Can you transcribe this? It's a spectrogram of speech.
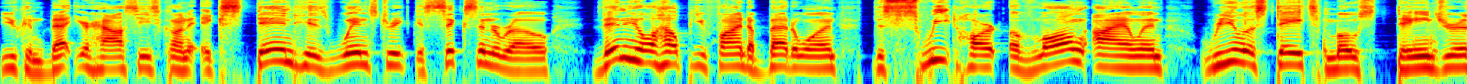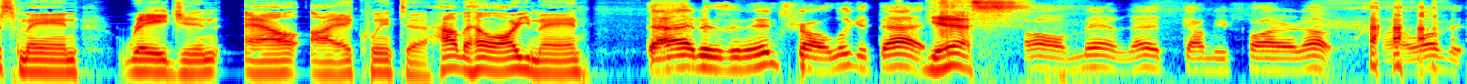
You can bet your house he's going to extend his win streak to six in a row. Then he'll help you find a better one. The sweetheart of Long Island, real estate's most dangerous man, Raging Al Iaquinta. How the hell are you, man? That is an intro. Look at that. Yes. Oh man, that got me fired up. I love it.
